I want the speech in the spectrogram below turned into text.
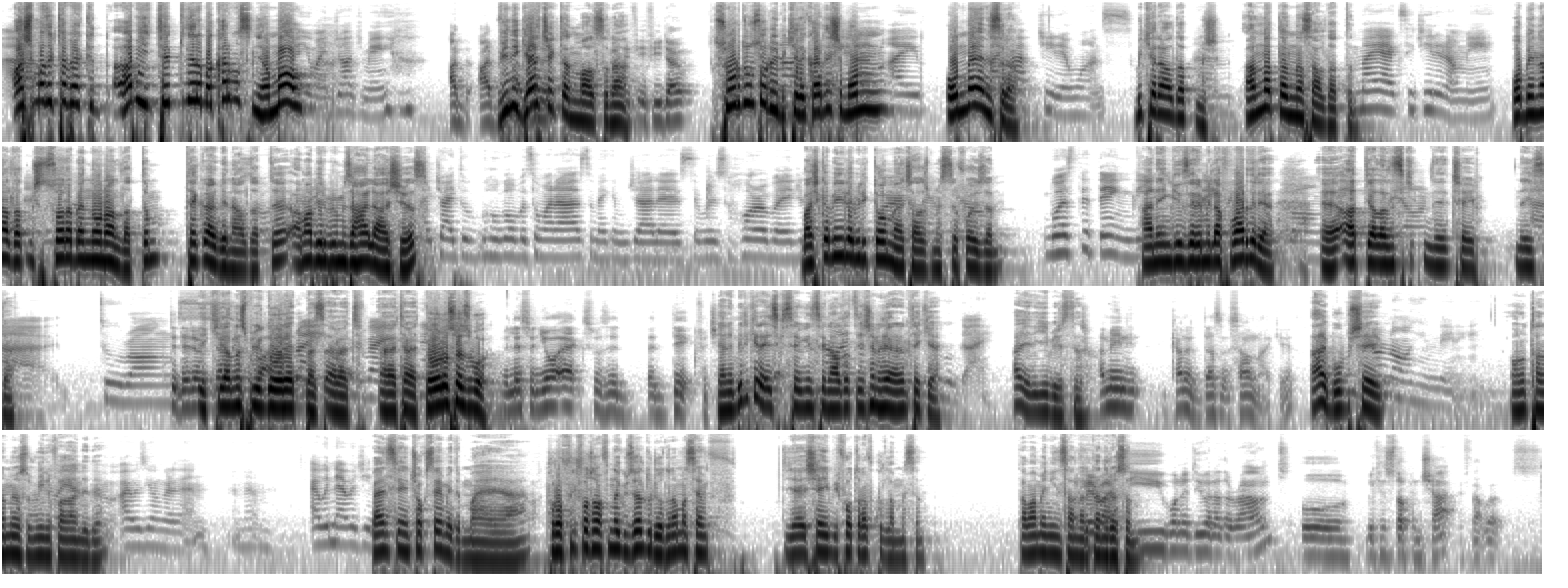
Açmadık tabii. hakkı- Abi tepkilere bakar mısın ya mal? you might judge me. I, I, Vini I gerçekten malsın ha. If, if you don't, Sordun soruyu bir kere kardeşim. Onun onda yani sıra. Bir kere aldatmış. Anlat lan nasıl aldattın. O beni aldatmış. Sonra ben de onu aldattım. Tekrar beni aldattı. Ama birbirimize hala aşığız. Başka biriyle birlikte olmaya çalışmış sırf o yüzden. Hani İngilizlerin bir lafı vardır ya. e, at yalan things ski- they don't, ne- şey neyse. uh, two wrongs. They don't İki yanlış bir doğru etmez. Evet. Evet evet. Doğru söz bu. Yani bir kere eski sevgilin seni aldattığı için hıyarın teki. Hayır iyi birisidir. I mean, it kind of doesn't sound like it. Ay bu bir şey. Onu tanımıyorsun Winnie falan dedi. Um, Ben seni çok sevmedim Maya ya. Profil fotoğrafında güzel duruyordun ama sen şey bir fotoğraf kullanmışsın. Tamamen insanları kandırıyorsun.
